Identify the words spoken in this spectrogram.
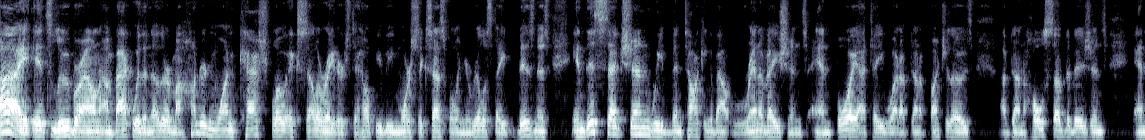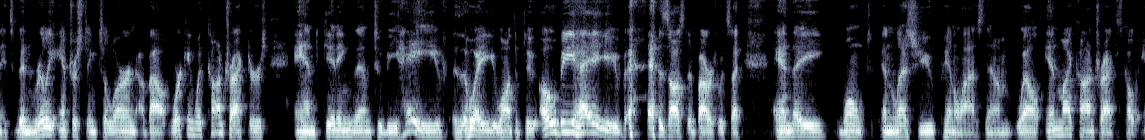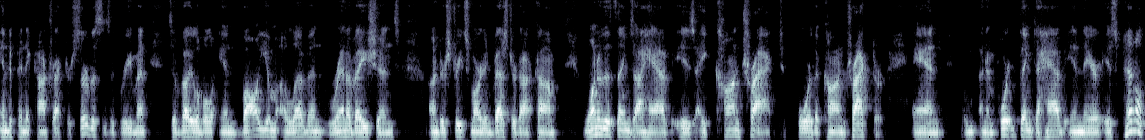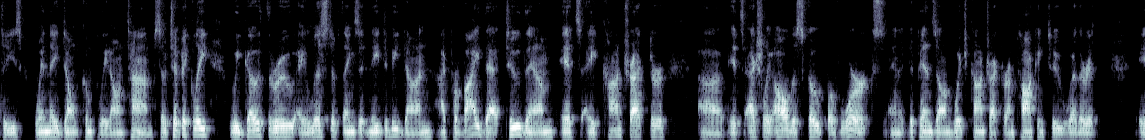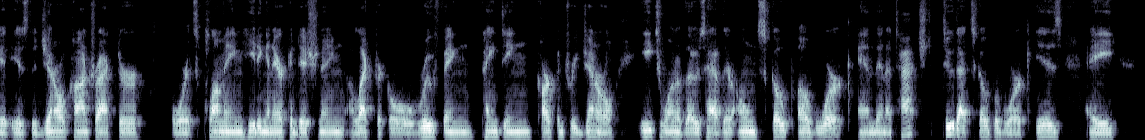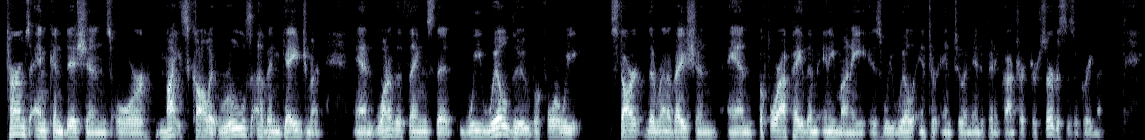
Hi, it's Lou Brown. I'm back with another of my 101 cash flow accelerators to help you be more successful in your real estate business. In this section, we've been talking about renovations and boy, I tell you what, I've done a bunch of those. I've done whole subdivisions and it's been really interesting to learn about working with contractors and getting them to behave the way you want them to. Oh, behave, as Austin Powers would say. And they won't unless you penalize them. Well, in my contract, it's called Independent Contractor Services Agreement. It's available in volume 11 renovations under streetsmartinvestor.com. One of the things I have is a contract for the contractor. And an important thing to have in there is penalties when they don't complete on time. So typically we go through a list of things that need to be done. I provide that to them. It's a contractor. Uh, it's actually all the scope of works and it depends on which contractor I'm talking to, whether it, it is the general contractor or it's plumbing, heating and air conditioning, electrical, roofing, painting, carpentry, general each one of those have their own scope of work. And then attached to that scope of work is a terms and conditions, or might call it rules of engagement. And one of the things that we will do before we start the renovation and before I pay them any money is we will enter into an independent contractor services agreement.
